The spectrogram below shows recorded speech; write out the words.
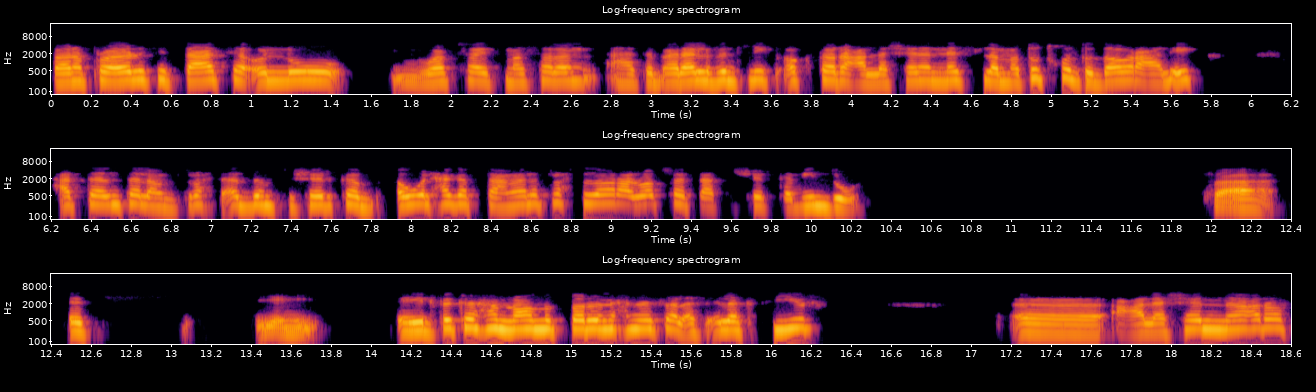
فأنا priority بتاعتي أقول له ال website مثلا هتبقى relevant ليك أكتر علشان الناس لما تدخل تدور عليك حتى أنت لما بتروح تقدم في شركة أول حاجة بتعملها تروح تدور على ال website بتاعت الشركة مين دول؟ ف يعني هي الفكرة إحنا بنقعد نضطر إن إحنا نسأل أسئلة كتير آه علشان نعرف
